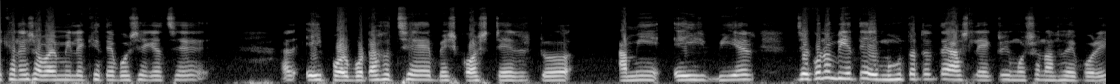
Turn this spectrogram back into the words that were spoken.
এখানে সবাই মিলে খেতে বসে গেছে। আর এই পর্বটা হচ্ছে বেশ কষ্টের। তো আমি এই বিয়ের যে কোনো বিয়েতে এই মুহূর্তটাতে আসলে একটু ইমোশনাল হয়ে পড়ি।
